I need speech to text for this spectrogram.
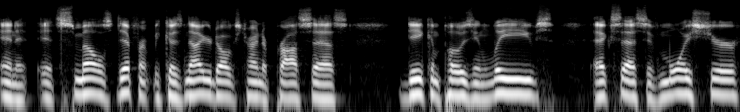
and it, it smells different because now your dog's trying to process decomposing leaves, excessive moisture,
